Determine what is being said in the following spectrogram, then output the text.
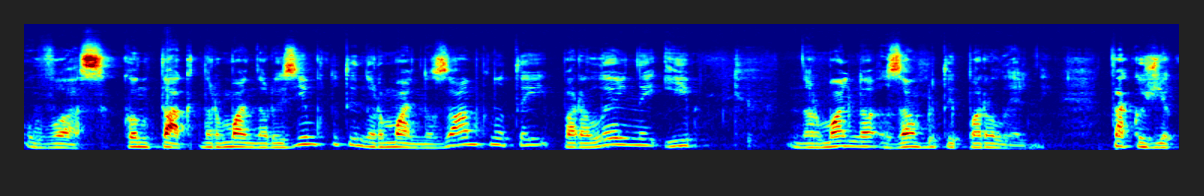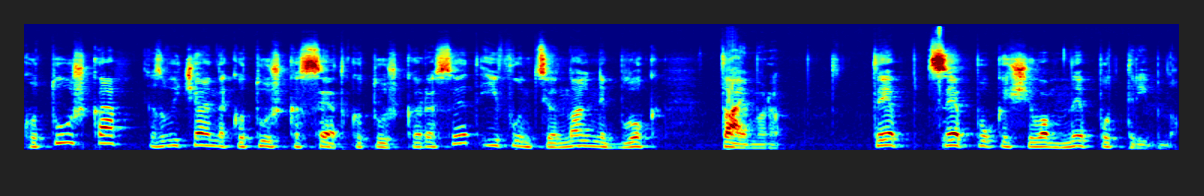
у вас контакт нормально розімкнутий, нормально замкнутий, паралельний і нормально замкнутий паралельний. Також є котушка, звичайна котушка set, котушка reset і функціональний блок таймера. Те- Це поки що вам не потрібно.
